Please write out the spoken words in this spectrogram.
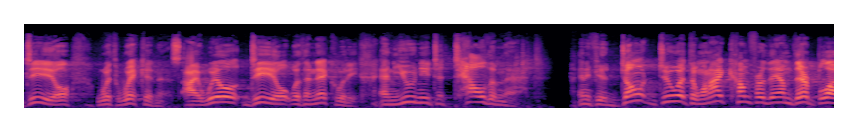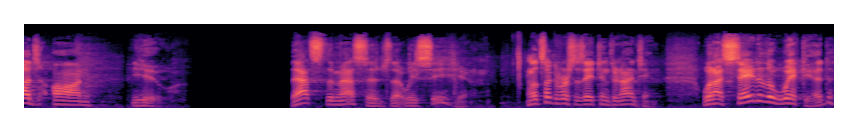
deal with wickedness. I will deal with iniquity. And you need to tell them that. And if you don't do it, then when I come for them, their blood's on you. That's the message that we see here. Let's look at verses 18 through 19. When I say to the wicked,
